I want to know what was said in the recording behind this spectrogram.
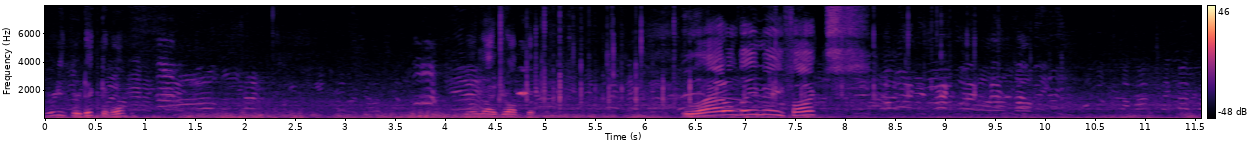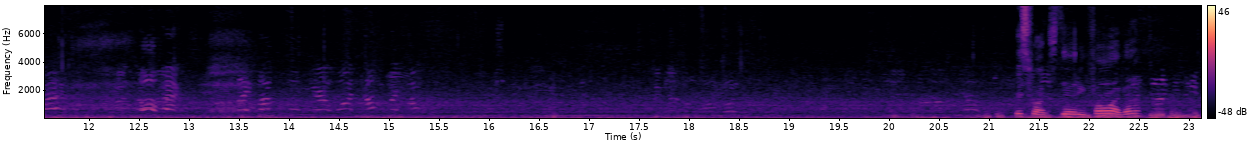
Pretty predictable. Then they dropped it. That'll do me, folks. This one's 35, isn't it? 45,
